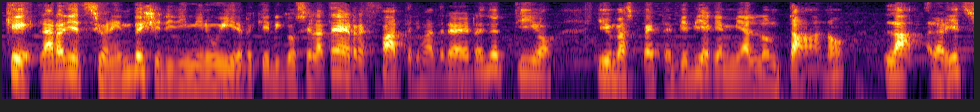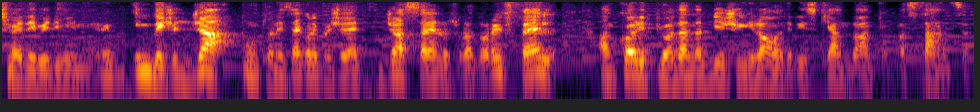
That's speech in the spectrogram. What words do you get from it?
che la radiazione invece di diminuire, perché dico se la Terra è fatta di materiale radioattivo, io mi aspetto via via che mi allontano, la, la radiazione deve diminuire. Invece già appunto nei secoli precedenti, già salendo sulla Torre Eiffel, ancora di più andando a 10 km, rischiando anche abbastanza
